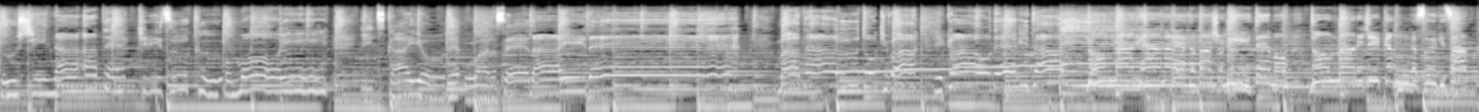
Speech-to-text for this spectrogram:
失って気づく思いいつかようで終わらせないで。また会う時は笑顔でいたい。どんなに離れた場所にいてもどんなに時間が過ぎ去って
